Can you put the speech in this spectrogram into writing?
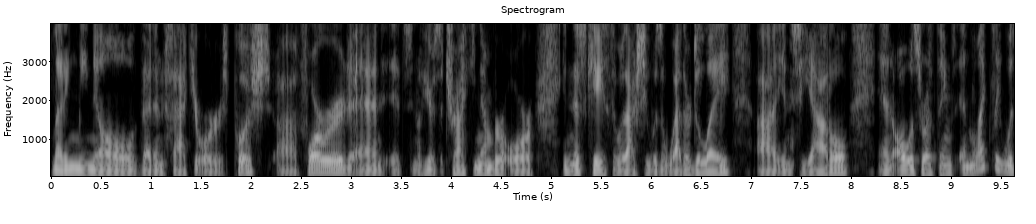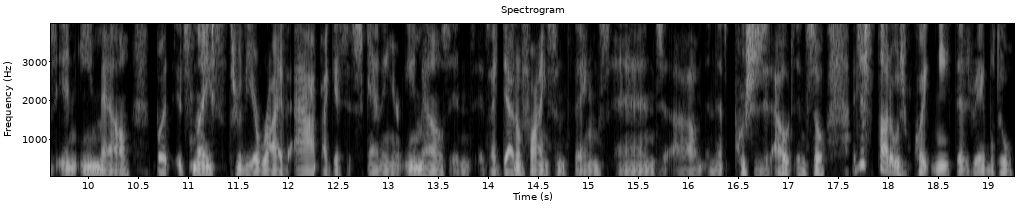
letting me know that in fact your order is pushed uh, forward and it's you know here's a tracking number, or in this case there was actually was a weather delay uh, in Seattle and all those sort of things, and likely was in email. But it's nice through the Arrive app. I guess it's scanning your emails and it's identifying some things and um, and that pushes it out. And so I just thought it was quite neat that you're able to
